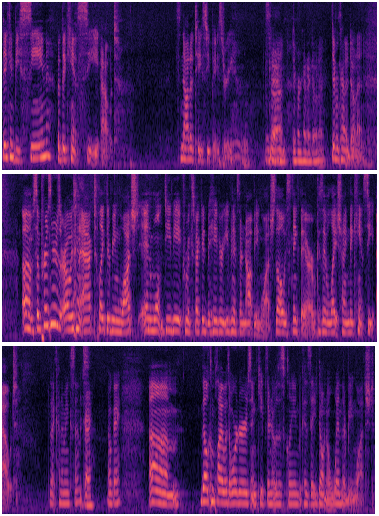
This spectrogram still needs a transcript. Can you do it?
they can be seen, but they can't see out. It's not a tasty pastry. It's Okay. not Different kind of donut. different kind of donut. Um, so prisoners are always going to act like they're being watched and won't deviate from expected behavior even if they're not being watched. They'll always think they are because they have a light shining. They can't see out. Does that kind of make sense? Okay. Okay. Um, they'll comply with orders and keep their noses clean because they don't know when they're being watched. It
